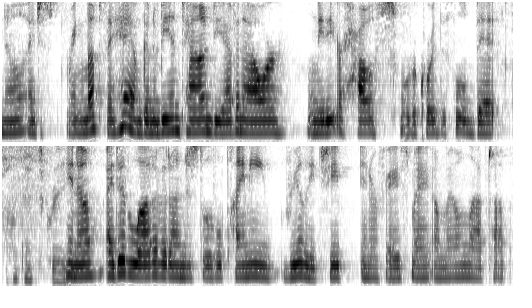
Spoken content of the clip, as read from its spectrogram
know, I just ring them up, say, hey, I'm going to be in town. Do you have an hour? We'll meet at your house. We'll record this little bit. Oh, that's great. You know, I did a lot of it on just a little tiny, really cheap interface, my on my own laptop,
